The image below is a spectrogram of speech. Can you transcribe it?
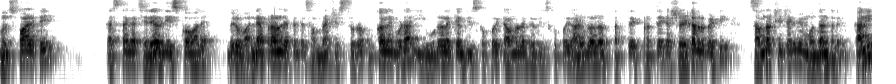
మున్సిపాలిటీ ఖచ్చితంగా చర్యలు తీసుకోవాలి. మీరు వన్యప్రాణులు ఎట్లయితే సంరక్షిస్తున్నారో కుక్కల్ని కూడా ఈ ఊర్లలోకి వెళ్ళి తీసుకుపోయి టౌన్లోకి వెళ్ళి తీసుకుపోయి అడవులలో ప్రత్యేక ప్రత్యేక షెల్టర్లు పెట్టి సంరక్షించండి మేము వద్దంటలేము కానీ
